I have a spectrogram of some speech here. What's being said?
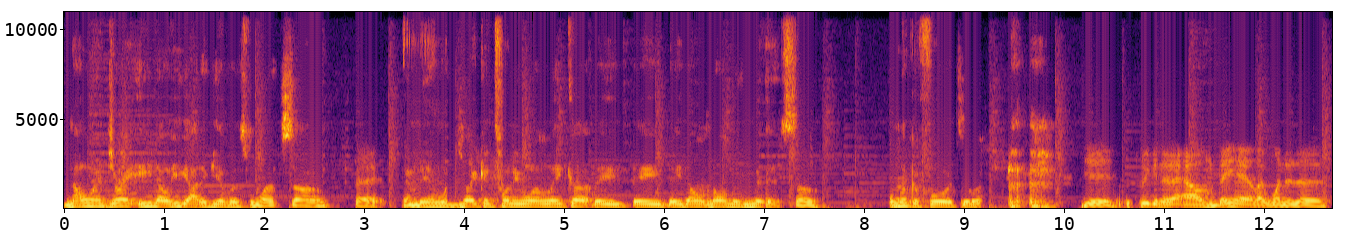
knowing Drake, he know he got to give us one. So, Fact. and then when Drake and Twenty One link up, they they they don't normally miss. So, I'm looking forward to it. Yeah, speaking of that album, they had like one of the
